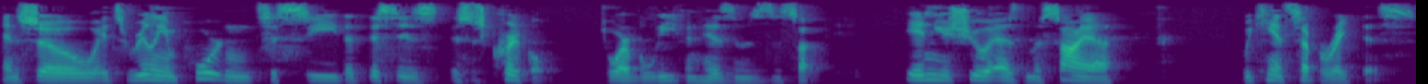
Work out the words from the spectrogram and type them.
and so it's really important to see that this is this is critical to our belief in His in Yeshua as the Messiah, we can't separate this.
